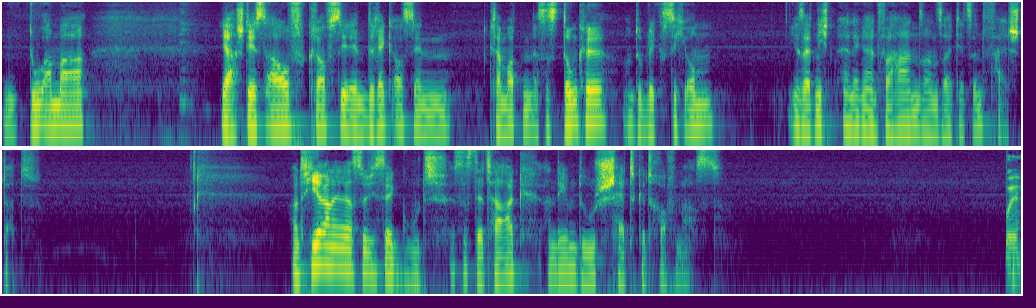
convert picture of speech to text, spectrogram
Du, Amma, ja, stehst auf, klopfst dir den Dreck aus den Klamotten. Es ist dunkel und du blickst dich um. Ihr seid nicht mehr länger in Verhahn, sondern seid jetzt in Fallstadt. Und hieran erinnerst du dich sehr gut. Es ist der Tag, an dem du Shed getroffen hast. Cool.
